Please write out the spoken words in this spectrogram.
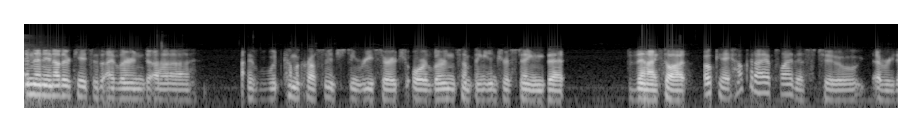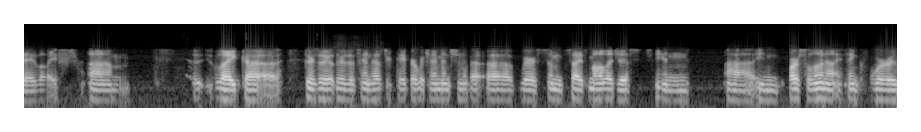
And then in other cases, I learned, uh, I would come across some interesting research or learn something interesting that then I thought, okay, how could I apply this to everyday life? Um, like uh, there's a there's a fantastic paper which I mentioned about uh, where some seismologists in uh, in Barcelona, I think, were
